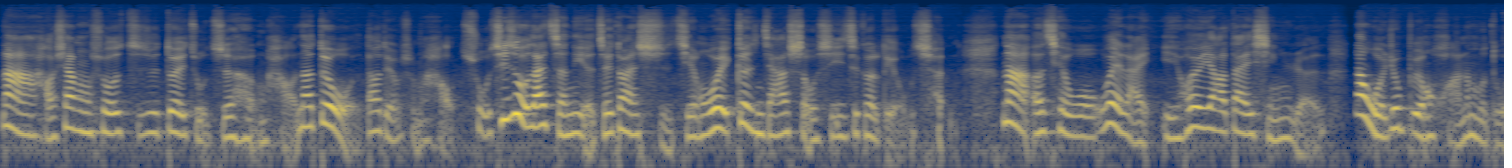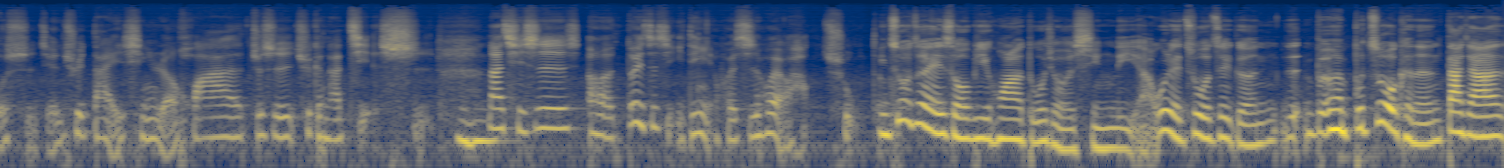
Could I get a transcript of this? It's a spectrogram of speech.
那好像说只是对组织很好，那对我到底有什么好处？其实我在整理的这段时间，我也更加熟悉这个流程。那而且我未来也会要带新人，那我就不用花那么多时间去带新人，花就是去跟他解释。那其实呃，对自己一定也会是会有好处的。你做这个 SOP 花了多久的心力啊？为了做这个，不不做，可能大家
